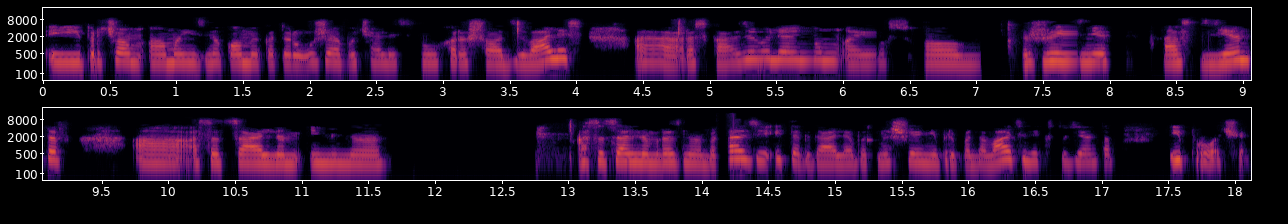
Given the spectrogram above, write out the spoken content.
И причем а, мои знакомые, которые уже обучались, ну, хорошо отзывались, а, рассказывали о нем, о его жизни, студентов, а, о социальном именно о социальном разнообразии и так далее, об отношении преподавателей к студентам и прочее.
